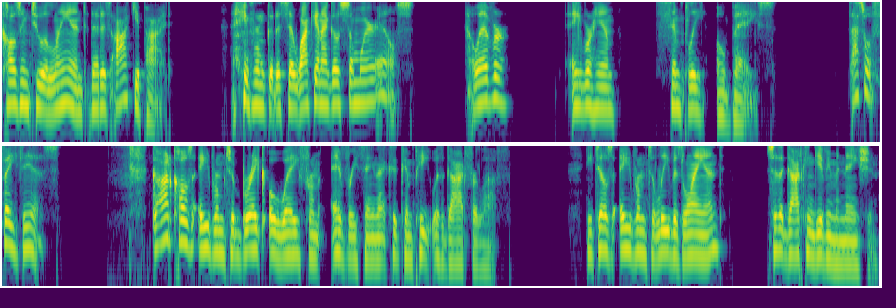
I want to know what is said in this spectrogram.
calls him to a land that is occupied. Abram could have said, Why can't I go somewhere else? However, Abraham simply obeys. That's what faith is. God calls Abram to break away from everything that could compete with God for love. He tells Abram to leave his land so that God can give him a nation.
